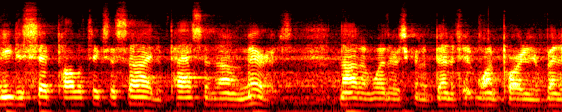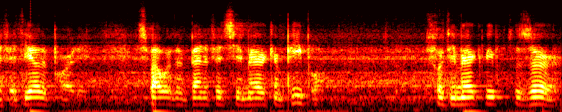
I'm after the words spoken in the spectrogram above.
need to set politics aside and pass it on merits, not on whether it's going to benefit one party or benefit the other party. It's about whether it benefits the American people. It's what the American people deserve.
